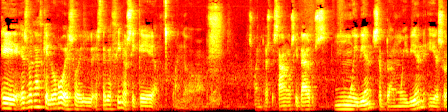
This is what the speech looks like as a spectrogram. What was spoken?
es verdad que luego eso, el, este vecino sí que nos besábamos y tal, pues muy bien, se portaba muy bien y eso,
